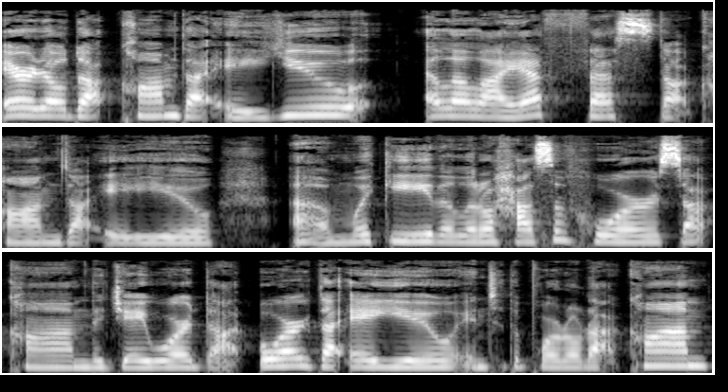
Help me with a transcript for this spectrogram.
Aradale.com.au, LLIFS.com.au, um, Wiki, the Little House of Horrors.com, the jward.org.au, into the portal.com,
